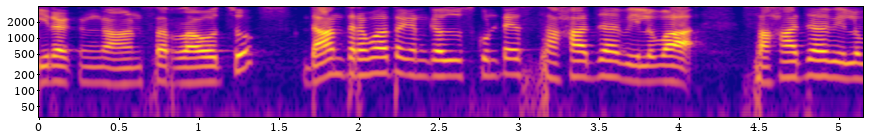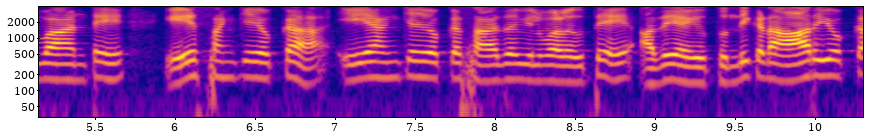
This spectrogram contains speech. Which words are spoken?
ఈ రకంగా ఆన్సర్ రావచ్చు. దాని తర్వాత కనుక చూసుకుంటే సహజ విలువ. సహజ విలువ అంటే ఏ సంఖ్య యొక్క ఏ అంకె యొక్క సహజ విలువ అయితే అదే అవుతుంది. ఇక్కడ ఆరు యొక్క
